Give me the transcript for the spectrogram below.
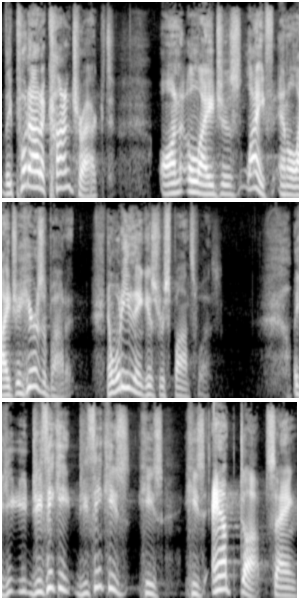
they put out a contract on Elijah's life, and Elijah hears about it. Now, what do you think his response was? Like, do you think, he, do you think he's, he's, he's amped up saying,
